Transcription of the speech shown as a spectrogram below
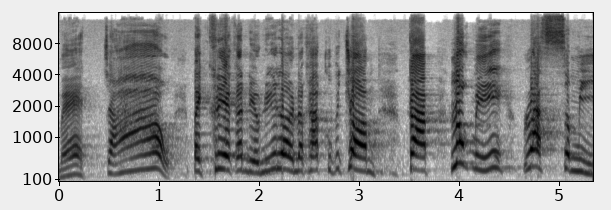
แม่เจ้า ไปเคลียร์กันเดี๋ยวนี้เลยนะคะ คุณผู้ชมกับลูกหมีรัศมี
